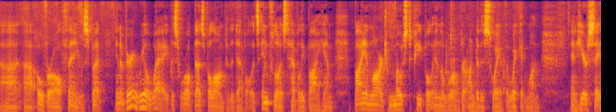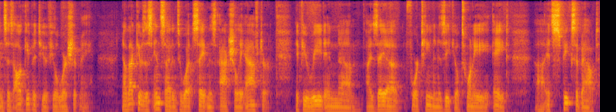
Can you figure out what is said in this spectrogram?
uh, uh, over all things. But in a very real way, this world does belong to the devil. It's influenced heavily by him. By and large, most people in the world are under the sway of the wicked one. And here Satan says, I'll give it to you if you'll worship me. Now, that gives us insight into what Satan is actually after. If you read in uh, Isaiah 14 and Ezekiel 28, uh, it speaks about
